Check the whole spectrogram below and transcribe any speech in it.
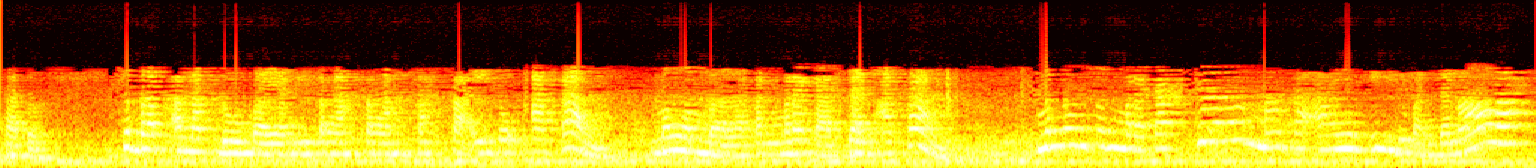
1. Sebab anak domba yang di tengah-tengah tahta itu akan mengembalakan mereka dan akan menuntun mereka ke mata air kehidupan. Dan Allah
